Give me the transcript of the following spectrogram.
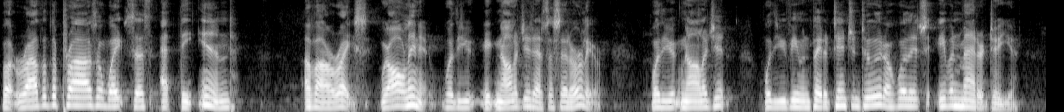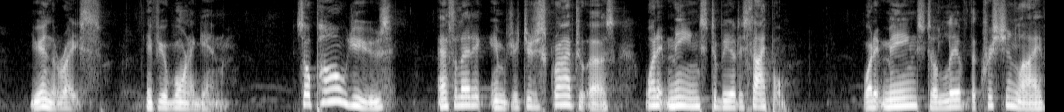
but rather the prize awaits us at the end of our race. We're all in it, whether you acknowledge it, as I said earlier, whether you acknowledge it, whether you've even paid attention to it, or whether it's even mattered to you. You're in the race if you're born again. So Paul used athletic imagery to describe to us what it means to be a disciple, what it means to live the Christian life,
